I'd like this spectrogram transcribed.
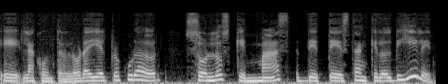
eh, la Contralora y el Procurador, son los que más detestan que los vigilen.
